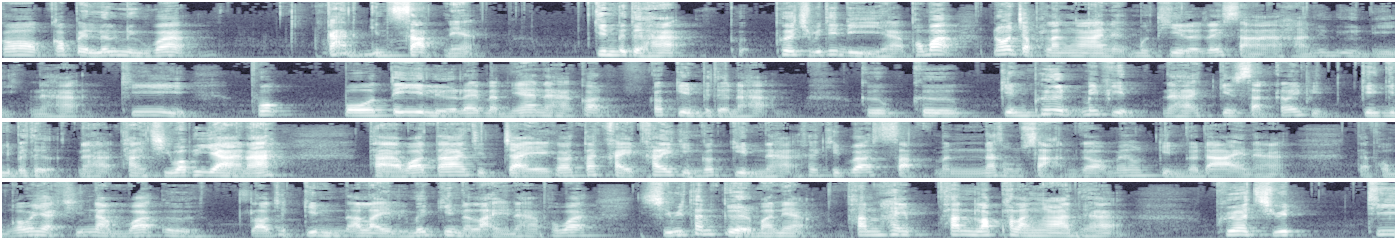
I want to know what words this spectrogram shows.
ก็ก็เป็นเรื่องหนึ่งว่าการกินสัตว์เนี่ยกินไปเถอะฮะ เพื่อชีวิตที่ดีฮะเพราะว่านอกจากพลังงานเนี่ยบางทีเราได้สารอาหารอื่นๆอีกนะฮะที่พวกโปรตีนหรืออะไรแบบนี้นะฮะก็ก็กินไปเถอะนะฮะคือคือกินพืชไม่ผิดนะฮะกินสัตว์ก็ไม่ผิดกินกินไปเถอะนะฮะทางชีววิทยานะถามว่าต้านจิตใจก็ถ้าใครใครกินก็กินนะฮะถ้าคิดว่าสัตว์มันน่าสงสารก็ไม่ต้องกินก็ได้นะฮะแต่ผมก็ไม่อยากชี้นำว่าเออเราจะกินอะไรหรือไม่กินอะไรนะฮะเพราะว่าชีวิตท่านเกิดมาเนี่ยท่านให้ท่านรับพลังงานนะฮะเพื่อชีวิตที่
